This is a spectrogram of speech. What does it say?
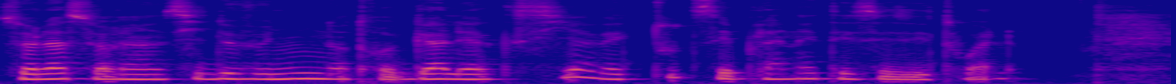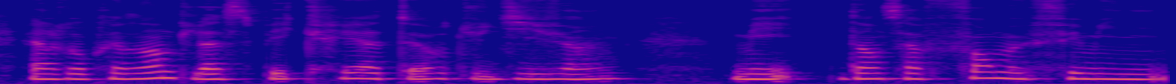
Cela serait ainsi devenu notre galaxie avec toutes ses planètes et ses étoiles. Elle représente l'aspect créateur du divin, mais dans sa forme féminine.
